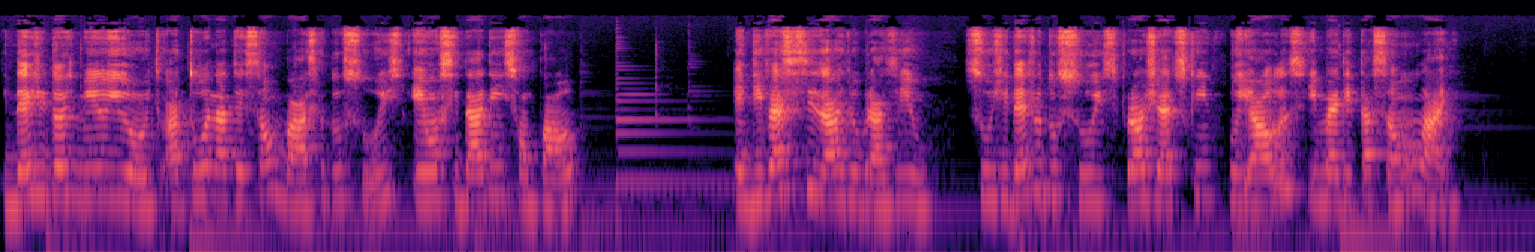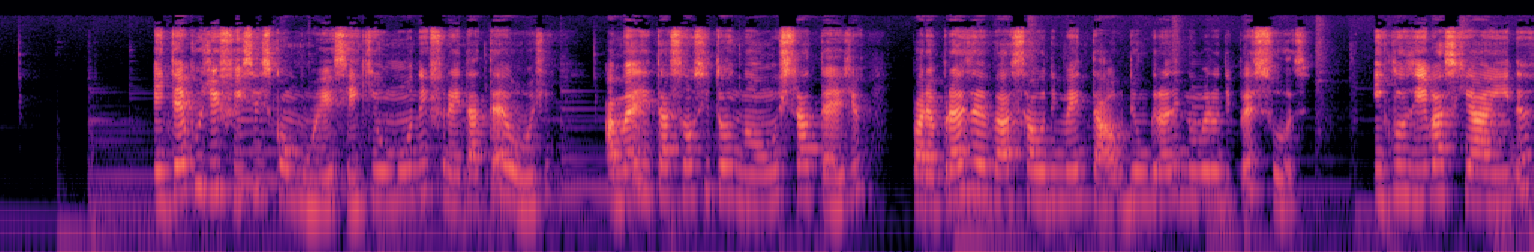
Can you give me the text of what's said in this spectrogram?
que desde 2008 atua na atenção básica do SUS em uma cidade em São Paulo, em diversas cidades do Brasil, surge dentro do SUS projetos que incluem aulas e meditação online. Em tempos difíceis como esse em que o mundo enfrenta até hoje, a meditação se tornou uma estratégia para preservar a saúde mental de um grande número de pessoas, inclusive as que ainda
